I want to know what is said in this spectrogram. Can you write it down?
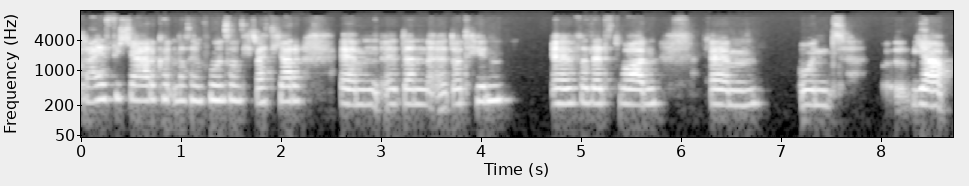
30 Jahre könnten das sein, 25, 30 Jahre, ähm, äh, dann äh, dorthin äh, versetzt worden. Ähm, und äh, ja,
